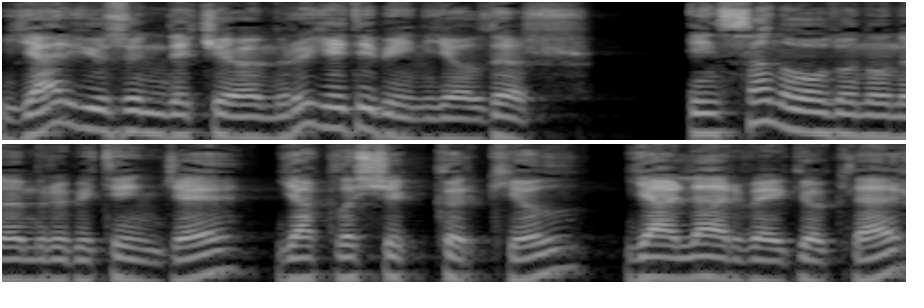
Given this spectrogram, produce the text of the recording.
yeryüzündeki ömrü 7000 yıldır. İnsanoğlunun ömrü bitince yaklaşık 40 yıl yerler ve gökler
